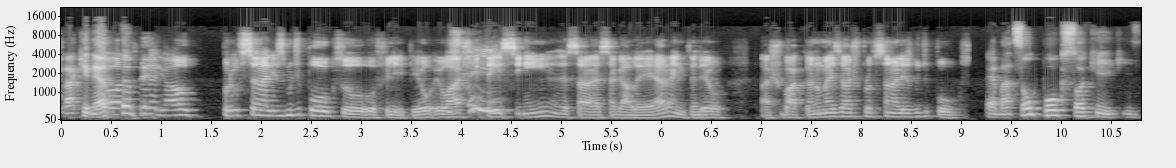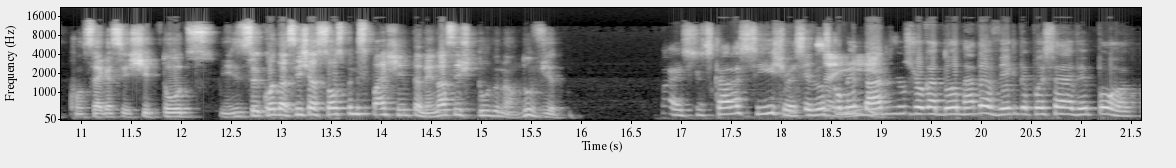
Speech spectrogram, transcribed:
Craque Eu Neto também. legal o profissionalismo de poucos, ô Felipe. Eu, eu Isso acho aí. que tem sim essa, essa galera, entendeu? Acho bacana, mas eu acho profissionalismo de poucos. É, mas são poucos só que, que conseguem assistir todos. E quando assiste é só os principais times também. Não assiste tudo, não. Duvido. Mas os caras assistem, você vê os aí- comentários e os jogadores nada a ver, que depois você vai ver, porra,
